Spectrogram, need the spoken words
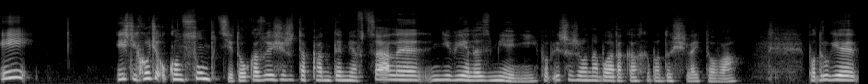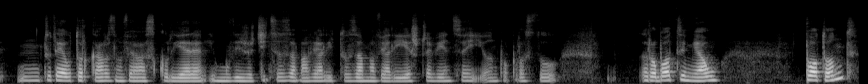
I jeśli chodzi o konsumpcję, to okazuje się, że ta pandemia wcale niewiele zmieni. Po pierwsze, że ona była taka chyba dość lajtowa. Po drugie, mm, tutaj autorka rozmawiała z kurierem i mówi, że ci, co zamawiali, to zamawiali jeszcze więcej i on po prostu roboty miał potąd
